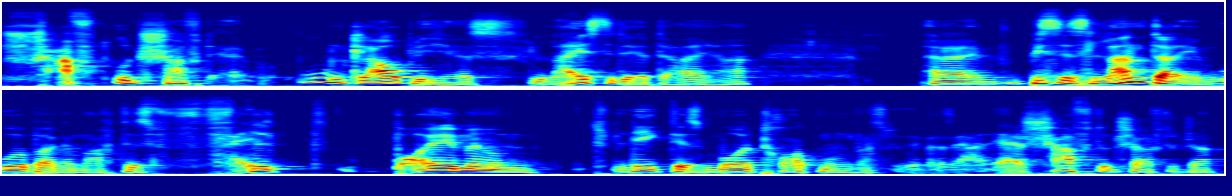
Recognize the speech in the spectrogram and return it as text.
schafft und schafft äh, Unglaubliches, leistet er da, ja. Äh, bis das Land da eben urbar gemacht ist, fällt Bäume und legt das Moor trocken und was, was er schafft und schafft und schafft.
